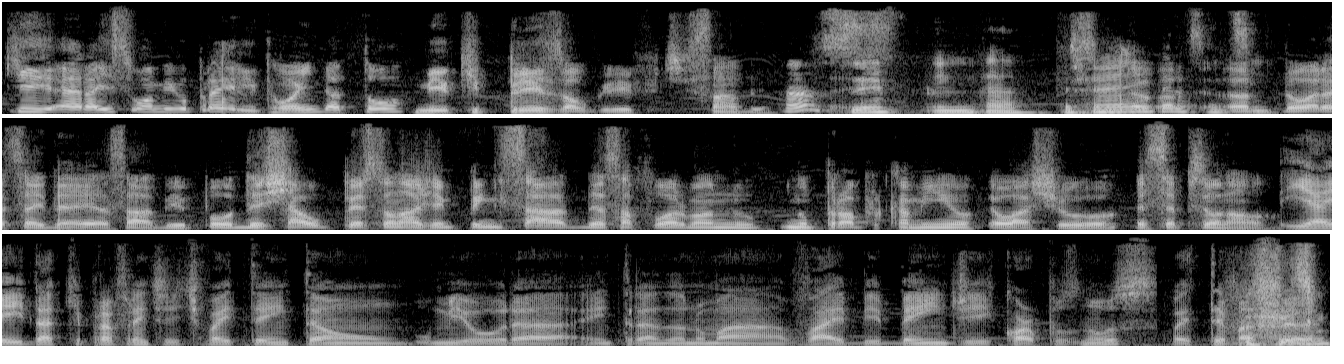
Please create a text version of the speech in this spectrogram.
que era isso um amigo pra ele, então eu ainda tô meio que preso ao Griffith, sabe? Ah, sim. Sim, é. Isso é Eu- interessante, eu sim. adoro essa ideia, sabe? Pô, deixar o personagem pensar dessa forma no, no próprio caminho, eu acho excepcional. E aí daqui pra frente a gente vai ter então o Miura entrando numa vibe bem de corpos nus. Vai ter bastante,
